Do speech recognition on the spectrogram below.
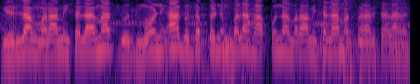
yun lang. Maraming salamat. Good morning. Ah, good afternoon pala. Hapon na. Maraming salamat. Maraming salamat.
